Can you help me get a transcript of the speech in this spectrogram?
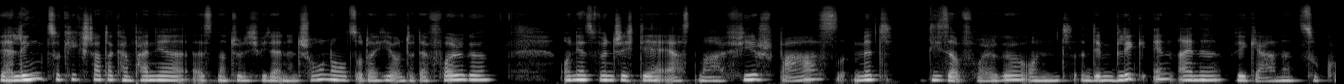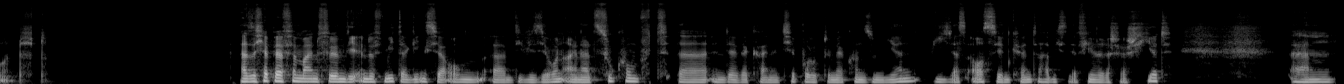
Der Link zur Kickstarter-Kampagne ist natürlich wieder in den Show Notes oder hier unter der Folge. Und jetzt wünsche ich dir erstmal viel Spaß mit dieser Folge und dem Blick in eine vegane Zukunft. Also ich habe ja für meinen Film The End of Meat, da ging es ja um äh, die Vision einer Zukunft, äh, in der wir keine Tierprodukte mehr konsumieren. Wie das aussehen könnte, habe ich sehr viel recherchiert. Ähm,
